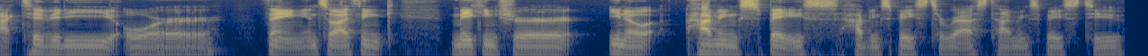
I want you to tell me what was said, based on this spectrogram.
activity or thing. And so I think making sure, you know, having space, having space to rest, having space to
